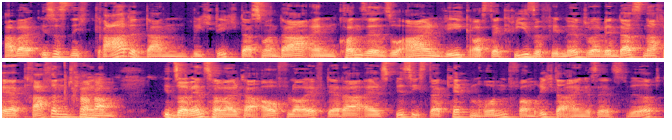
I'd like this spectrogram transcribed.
Aber ist es nicht gerade dann wichtig, dass man da einen konsensualen Weg aus der Krise findet? Weil wenn das nachher krachend Klar. bei einem Insolvenzverwalter aufläuft, der da als bissigster Kettenhund vom Richter eingesetzt wird,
